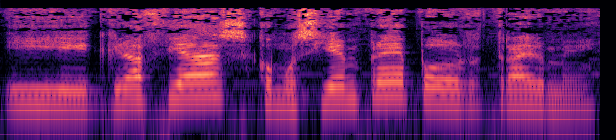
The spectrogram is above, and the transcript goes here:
y gracias, como siempre, por traerme.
